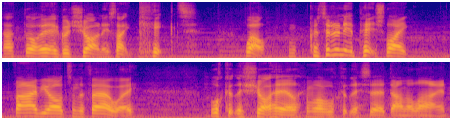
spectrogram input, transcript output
I thought it a good shot and it's like kicked. Well, considering it pitched like five yards from the fairway, look at this shot here. Like, I'm gonna have a look at this here down the line.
